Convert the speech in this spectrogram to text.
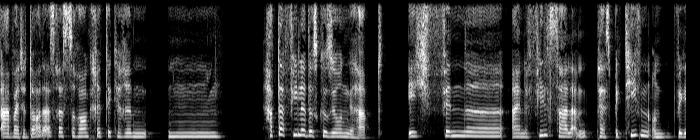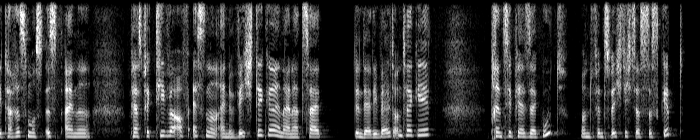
arbeite dort als Restaurantkritikerin, hm, habe da viele Diskussionen gehabt. Ich finde eine Vielzahl an Perspektiven und Vegetarismus ist eine Perspektive auf Essen und eine wichtige in einer Zeit, in der die Welt untergeht. Prinzipiell sehr gut und finde es wichtig, dass es das gibt.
